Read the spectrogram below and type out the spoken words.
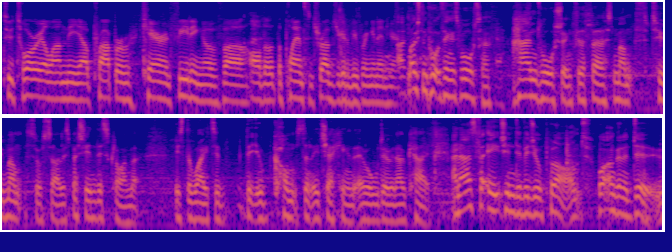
tutorial on the uh, proper care and feeding of uh, all the, the plants and shrubs you're going to be bringing in here. Uh, Most important thing is water. Hand watering for the first month, two months or so, especially in this climate, is the way to that you're constantly checking that they're all doing okay. And as for each individual plant, what I'm going to do,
